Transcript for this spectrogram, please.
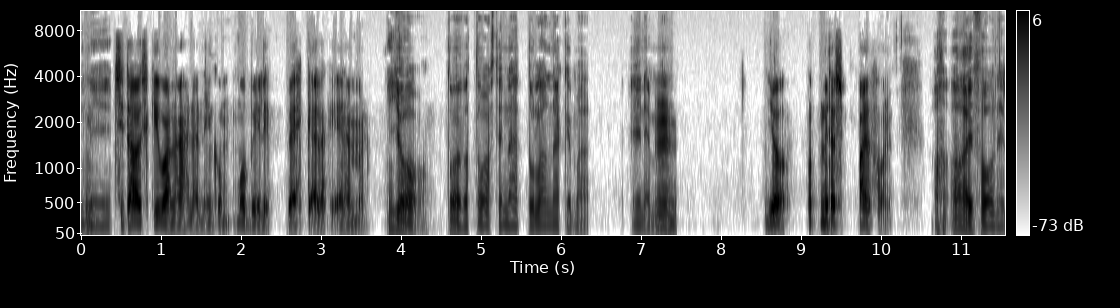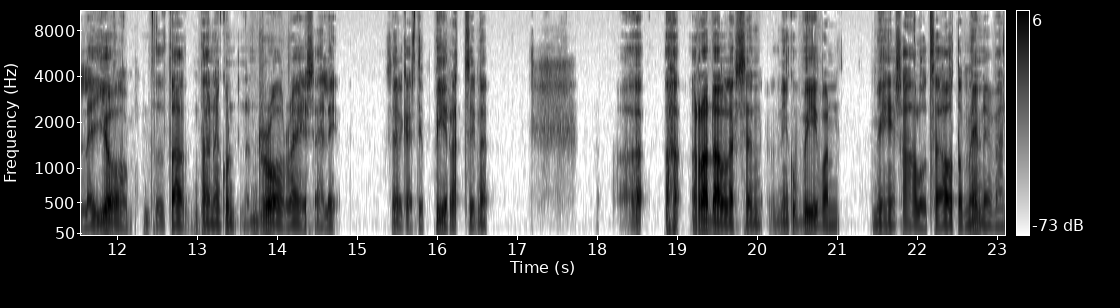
Niin Niin. Sitä olisi kiva nähdä niin kuin mobiilivehkeilläkin enemmän. Joo, toivottavasti näitä tullaan näkemään enemmän. Mm. Joo, mutta mitäs iPhone? IPhoneille, joo. Tota, tämmöinen kuin draw race, eli selkeästi piirrät sinne radalle sen niin kuin viivan, mihin sä haluat se auto menevän.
